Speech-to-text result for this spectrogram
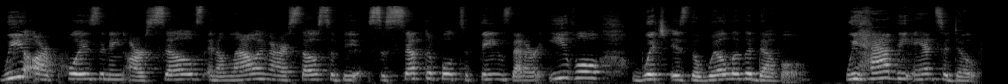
we are poisoning ourselves and allowing ourselves to be susceptible to things that are evil, which is the will of the devil. We have the antidote,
